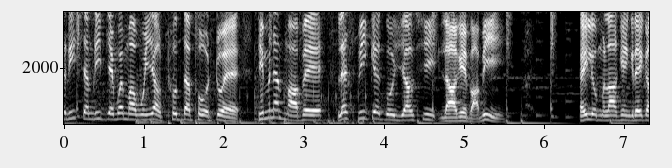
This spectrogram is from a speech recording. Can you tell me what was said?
370ပြိုင်ပွဲမှာဝင်ရောက်ထိုးသက်ဖို့အတွက်ဒီမနက်မှာပဲ Let's Speaker ကိုရောက်ရှိလာခဲ့ပါပြီ။အဲ့လိုမလာခင်ကတည်းက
